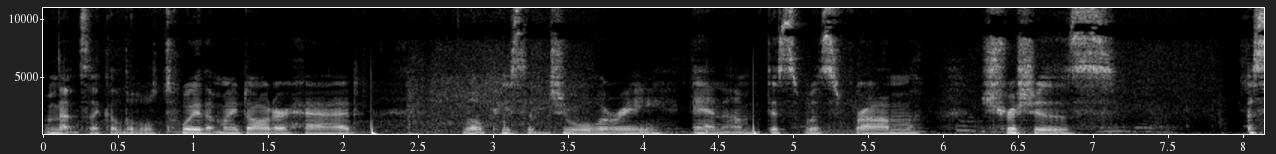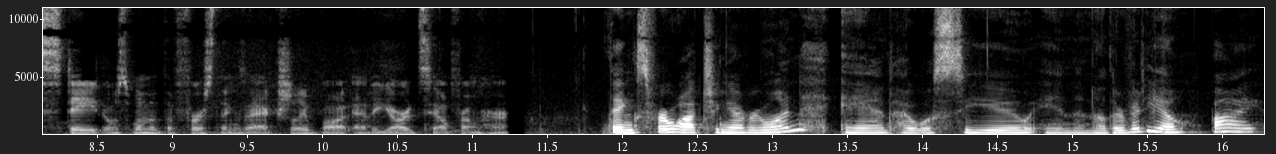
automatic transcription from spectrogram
And that's like a little toy that my daughter had, a little piece of jewelry. And um, this was from Trisha's estate. It was one of the first things I actually bought at a yard sale from her. Thanks for watching everyone, and I will see you in another video. Bye.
